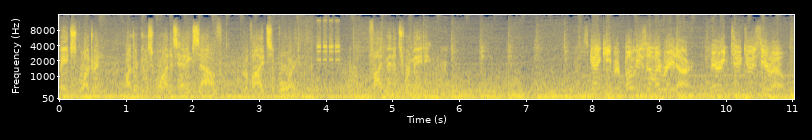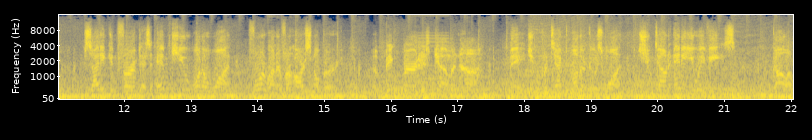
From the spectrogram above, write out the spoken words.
Mage Squadron, Mother Goose 1 is heading south. Provide support. Five minutes remaining. Skykeeper, bogeys on my radar. Bearing 220. Sighting confirmed as MQ-101, forerunner for Arsenal Bird. The big bird is coming, huh? Mage, protect Mother Goose 1. Shoot down any UAVs. Golem,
